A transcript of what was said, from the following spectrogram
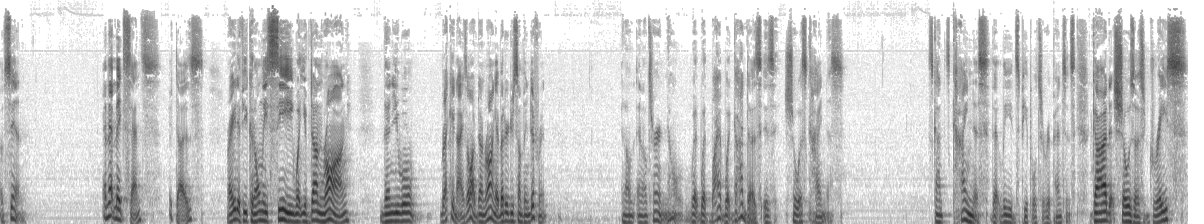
of sin. And that makes sense. It does, right? If you can only see what you've done wrong, then you will recognize, oh, I've done wrong. I better do something different. And I'll, and I'll turn. No, what, what, what God does is show us kindness. It's God's kindness that leads people to repentance. God shows us grace,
